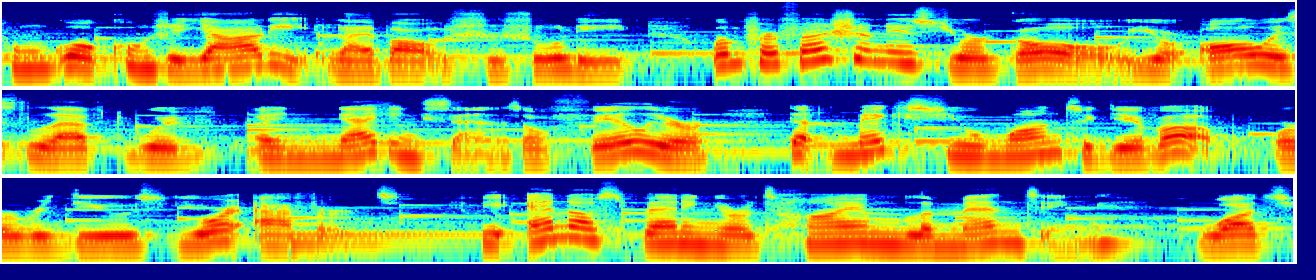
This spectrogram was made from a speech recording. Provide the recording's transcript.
通过控制压力来保持疏离。When perfection is your goal, you're always left with a nagging sense of failure that makes you want to give up or reduce your effort. You end up spending your time lamenting what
